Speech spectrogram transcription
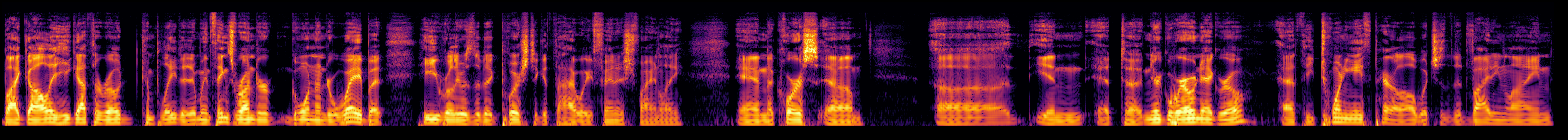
by golly, he got the road completed. I mean, things were under going underway, but he really was the big push to get the highway finished finally. And of course, um, uh, in at uh, near Guerrero Negro, at the 28th parallel, which is the dividing line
